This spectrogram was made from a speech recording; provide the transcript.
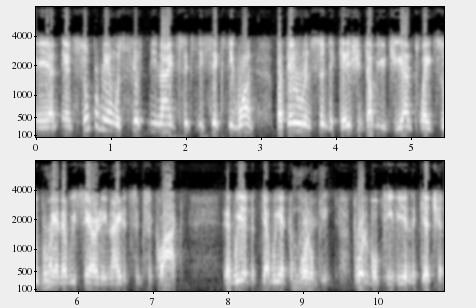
And and Superman was 59, 60, 61, but they were in syndication. WGN played Superman Right. every Saturday night at six o'clock, and we had the we had the portable portable TV in the kitchen.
